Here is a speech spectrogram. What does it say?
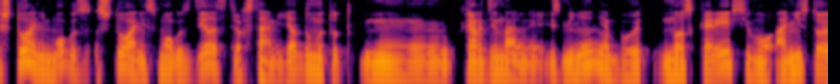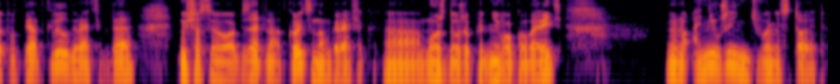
Что они могут, что они смогут сделать с 300? Я думаю, тут кардинальные изменения будет, но, скорее всего, они стоят... Вот ты открыл график, да? Мы сейчас его обязательно откройте нам график, а, можно уже под него говорить. Они уже ничего не стоят.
